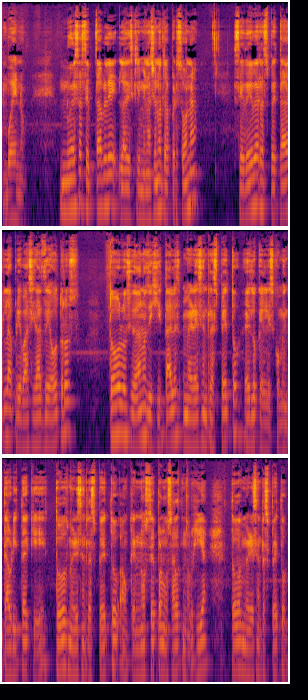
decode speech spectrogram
Bueno, no es aceptable la discriminación a otra persona, se debe respetar la privacidad de otros, todos los ciudadanos digitales merecen respeto, es lo que les comenté ahorita, que todos merecen respeto, aunque no sepan usar la tecnología, todos merecen respeto.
